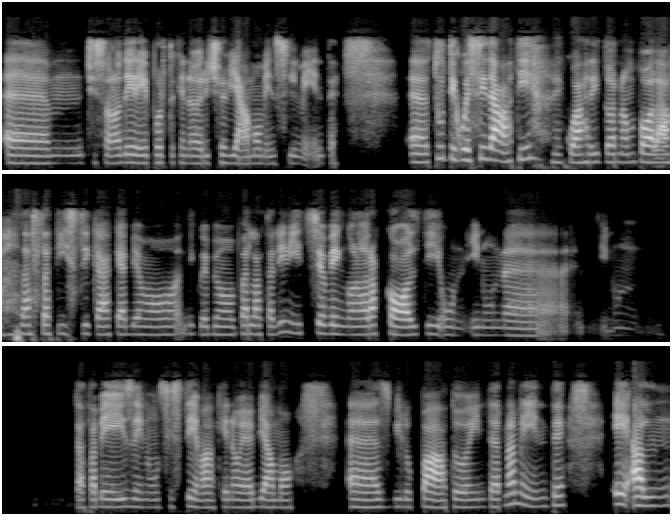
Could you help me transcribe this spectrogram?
ehm, ci sono dei report che noi riceviamo mensilmente. Eh, tutti questi dati, e qua ritorna un po' la, la statistica abbiamo, di cui abbiamo parlato all'inizio, vengono raccolti un, in, un, eh, in un database, in un sistema che noi abbiamo eh, sviluppato internamente e al,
